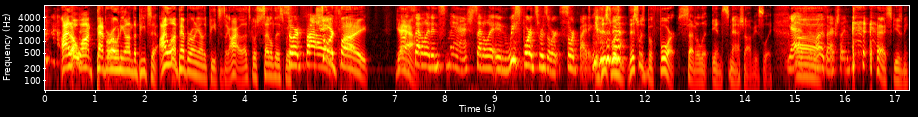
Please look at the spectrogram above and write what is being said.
I don't want pepperoni on the pizza. I want pepperoni on the pizza. It's like, all right, let's go settle this with Sword fight. sword fight. Not Yeah. settle it in Smash. Settle it in Wii Sports Resort. Sword fighting. this was this was before settle it in Smash, obviously. yes, uh, it was actually. Excuse me.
